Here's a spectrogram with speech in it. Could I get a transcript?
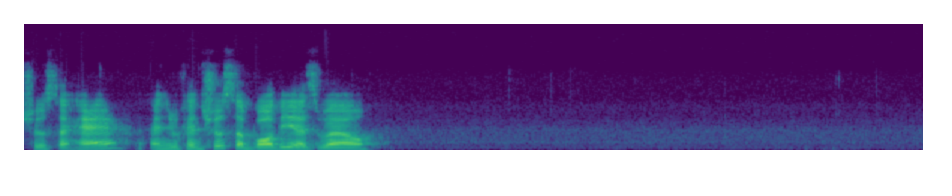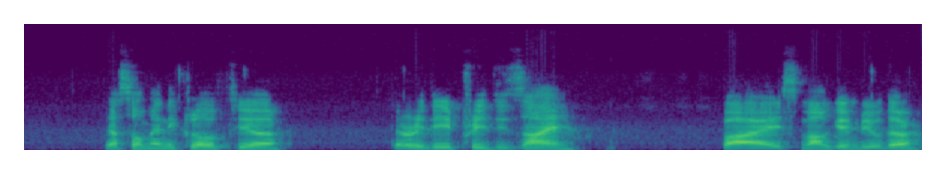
Choose the hair and you can choose the body as well there are so many clothes here they're already pre-designed by Smile Game Builder.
